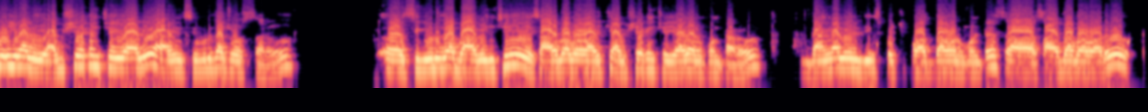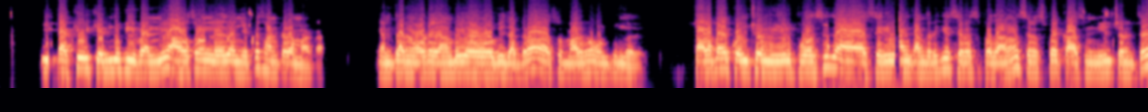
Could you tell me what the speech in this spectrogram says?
పోయాలి అభిషేకం చేయాలి ఆయన శివుడిగా చూస్తారు. శివుడిగా భావించి సాయిబాబా వారికి అభిషేకం చేయాలి అనుకుంటారు. గంగా నీళ్ళు తీసుకొచ్చి పోద్దాం అనుకుంటే సాయిబాబా వారు ఈ పకీర్కి ఎందుకు ఇవన్నీ అవసరం లేదు అని చెప్పేసి అంటాడన్నమాట ఎంత నూట ఎనభై ఓవి దగ్గర సుమారుగా ఉంటుంది అది తలపై కొంచెం నీళ్ళు పోసి ఆ శరీరానికి అందరికీ శిరస్సు ప్రధానం. శిరస్సుపై కాసిన నీళ్ళు చల్లితే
